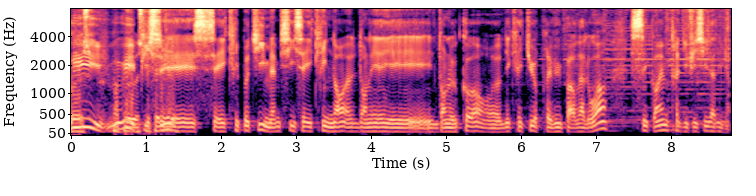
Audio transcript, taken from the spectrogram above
oui, oui. Et puis c'est écrit petit, même si c'est écrit dans, dans le corps d'écriture prévu par la loi, c'est quand même très difficile à lire.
